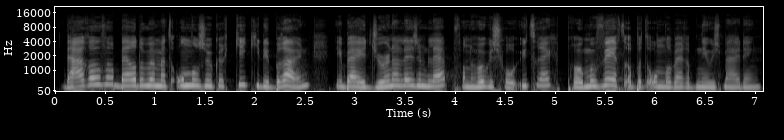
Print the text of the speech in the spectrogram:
Daarover belden we met onderzoeker Kiki de Bruin, die bij het Journalism Lab van Hogeschool Utrecht promoveert op het onderwerp nieuwsmijding.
